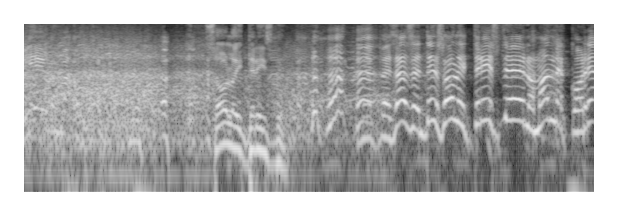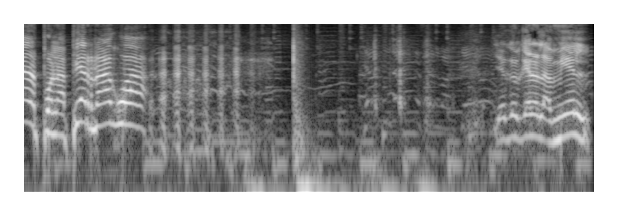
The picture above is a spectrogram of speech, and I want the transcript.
bien, Solo y triste. Me empecé a sentir solo y triste. Nomás me corría por la pierna agua. Yo creo que era la miel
